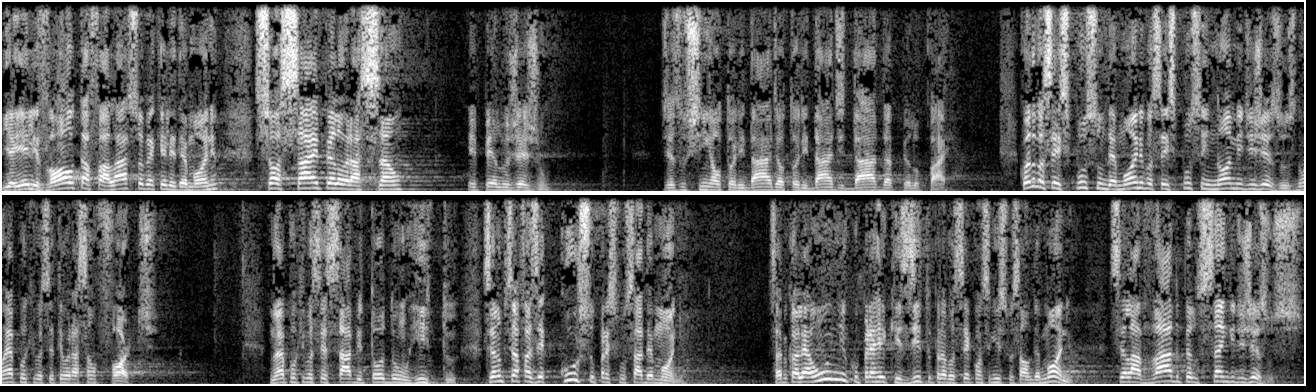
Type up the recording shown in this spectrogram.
e aí ele volta a falar sobre aquele demônio, só sai pela oração e pelo jejum. Jesus tinha autoridade, autoridade dada pelo Pai. Quando você expulsa um demônio, você expulsa em nome de Jesus. Não é porque você tem oração forte. Não é porque você sabe todo um rito. Você não precisa fazer curso para expulsar demônio. Sabe qual é o único pré-requisito para você conseguir expulsar um demônio? Ser lavado pelo sangue de Jesus.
